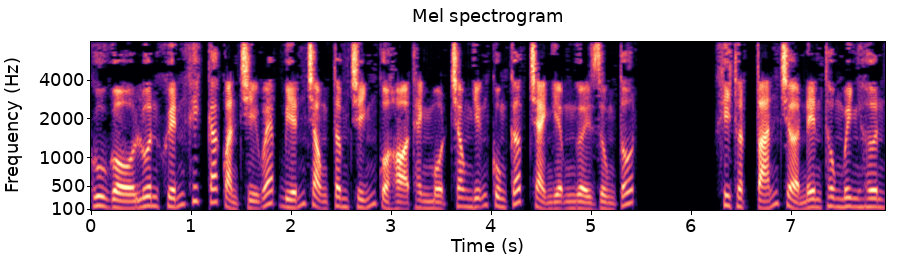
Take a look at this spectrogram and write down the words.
Google luôn khuyến khích các quản trị web biến trọng tâm chính của họ thành một trong những cung cấp trải nghiệm người dùng tốt. Khi thuật toán trở nên thông minh hơn,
